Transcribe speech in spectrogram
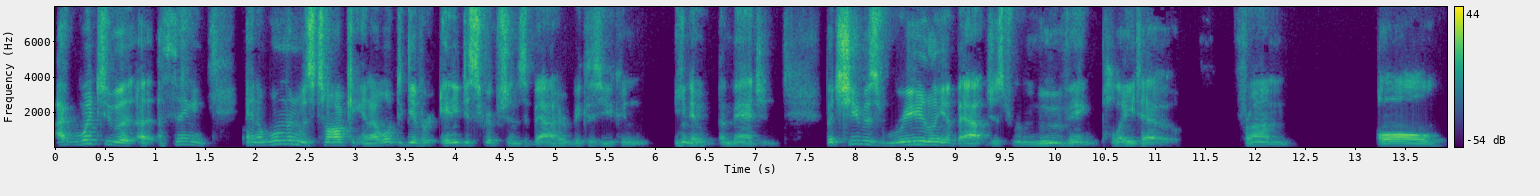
i went to a, a thing and a woman was talking and i won't give her any descriptions about her because you can you know imagine but she was really about just removing plato from all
